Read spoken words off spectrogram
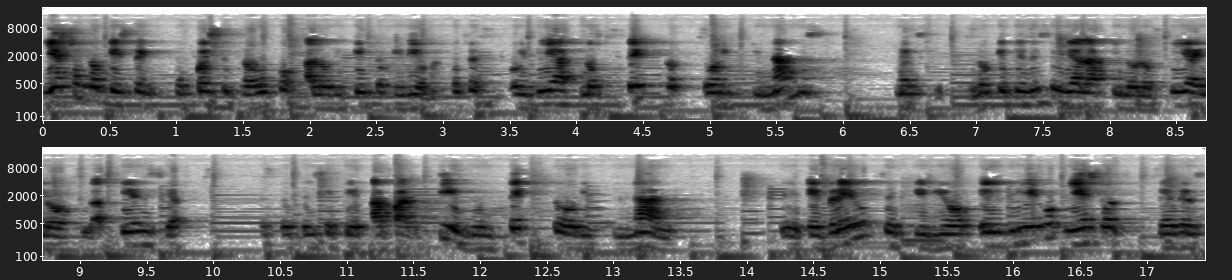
y, eso es lo que después se tradujo a los distintos idiomas. Entonces, hoy día los textos originales no existen. Lo que te dice ya la filología y la ciencia, te dice que a partir de un texto original eh, hebreo se escribió el griego y eso desde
